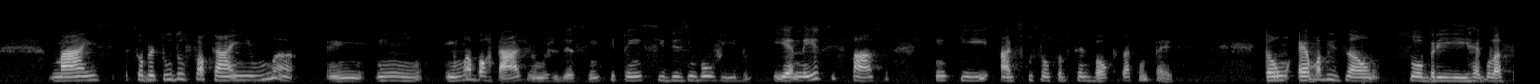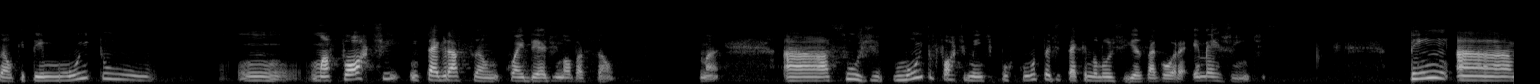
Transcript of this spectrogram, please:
mas, sobretudo, focar em uma, em, um, em uma abordagem, vamos dizer assim, que tem se desenvolvido, e é nesse espaço em que a discussão sobre sandbox acontece. Então, é uma visão sobre regulação que tem muito um, uma forte integração com a ideia de inovação, né? Ah, surge muito fortemente por conta de tecnologias agora emergentes. Tem ah,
